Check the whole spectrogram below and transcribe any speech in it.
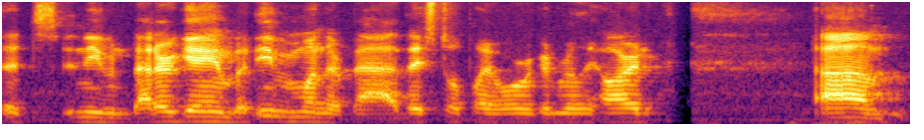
it's an even better game. But even when they're bad, they still play Oregon really hard. Um,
